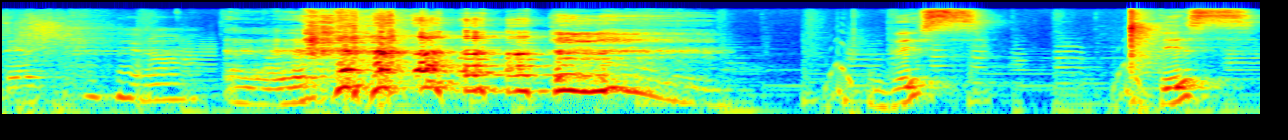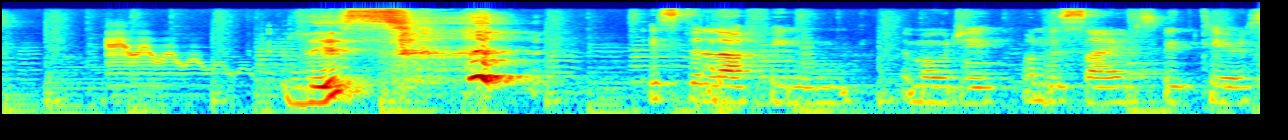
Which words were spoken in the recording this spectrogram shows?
death, you know? Uh, this, this, this. it's the laughing emoji on the sides with tears.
